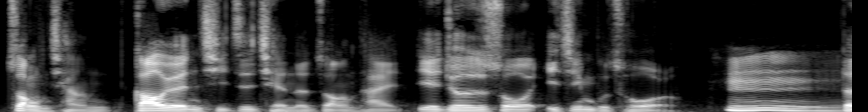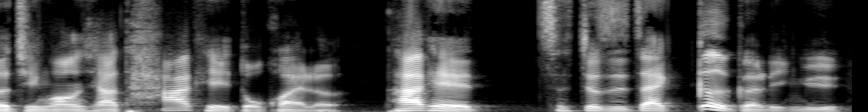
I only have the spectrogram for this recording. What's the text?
撞墙高原期之前的状态，也就是说已经不错了。嗯，的情况下，他可以多快乐？他可以就是在各个领域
